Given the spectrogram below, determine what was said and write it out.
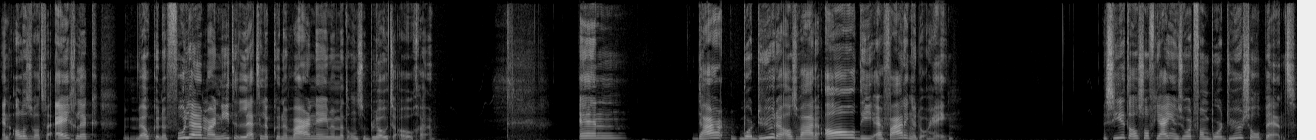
En alles wat we eigenlijk wel kunnen voelen, maar niet letterlijk kunnen waarnemen met onze blote ogen. En daar borduren als het ware al die ervaringen doorheen. Zie het alsof jij een soort van borduursel bent.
